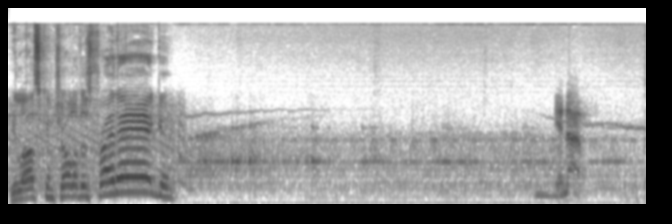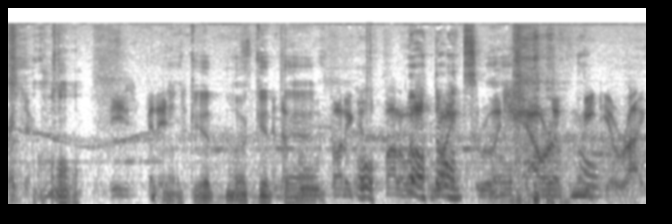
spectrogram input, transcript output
he lost control of his fried egg. You know, right there. Oh. He's finished. Look at look at And the fool that. thought he could Oh, follow no, us don't. through a Oh. shower of meteorites.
